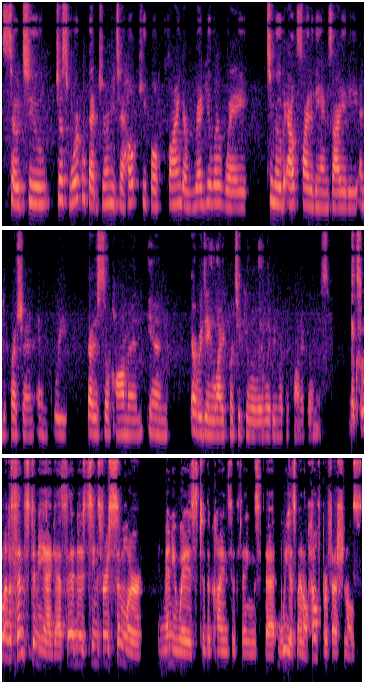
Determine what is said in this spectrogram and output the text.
So to just work with that journey to help people find a regular way to move outside of the anxiety and depression and grief that is so common in everyday life, particularly living with a chronic illness. Makes a lot of sense to me, I guess. And it seems very similar in many ways to the kinds of things that we as mental health professionals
